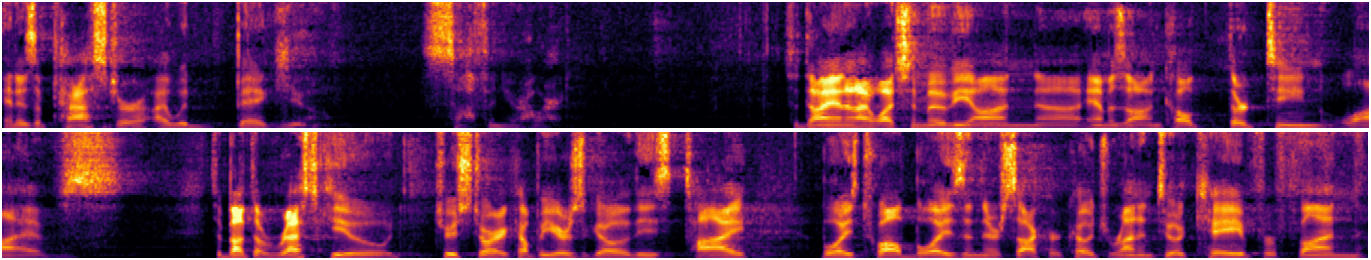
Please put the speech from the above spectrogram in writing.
And as a pastor, I would beg you, soften your heart. So, Diane and I watched a movie on uh, Amazon called 13 Lives. It's about the rescue, true story, a couple years ago. These Thai boys, 12 boys and their soccer coach, run into a cave for fun,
